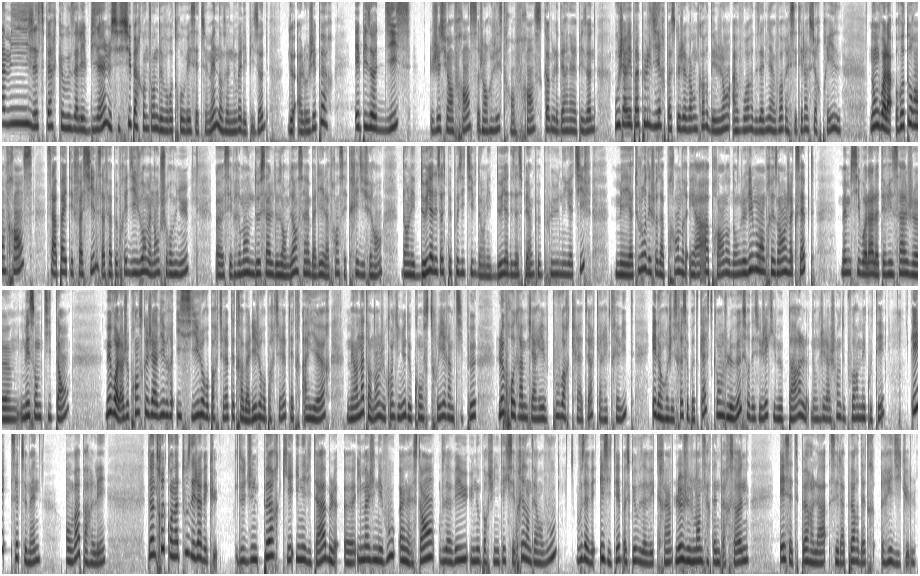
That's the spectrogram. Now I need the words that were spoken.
Amis, j'espère que vous allez bien. Je suis super contente de vous retrouver cette semaine dans un nouvel épisode de Allô j'ai peur. Épisode 10, je suis en France, j'enregistre en France comme le dernier épisode où j'avais pas pu le dire parce que j'avais encore des gens à voir, des amis à voir et c'était la surprise. Donc voilà, retour en France, ça n'a pas été facile, ça fait à peu près 10 jours maintenant que je suis revenue. Euh, c'est vraiment deux salles, deux ambiances. Hein. Bali et la France, c'est très différent. Dans les deux, il y a des aspects positifs, dans les deux, il y a des aspects un peu plus négatifs. Mais il y a toujours des choses à prendre et à apprendre. Donc je vis le moment présent, j'accepte. Même si voilà, l'atterrissage euh, met son petit temps. Mais voilà, je prends ce que j'ai à vivre ici. Je repartirai peut-être à Bali, je repartirai peut-être ailleurs. Mais en attendant, je continue de construire un petit peu le programme qui arrive, Pouvoir Créateur, qui arrive très vite et d'enregistrer ce podcast quand je le veux sur des sujets qui me parlent. Donc j'ai la chance de pouvoir m'écouter. Et cette semaine, on va parler d'un truc qu'on a tous déjà vécu, d'une peur qui est inévitable. Euh, Imaginez-vous un instant, vous avez eu une opportunité qui s'est présentée en vous, vous avez hésité parce que vous avez craint le jugement de certaines personnes. Et cette peur-là, c'est la peur d'être ridicule.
